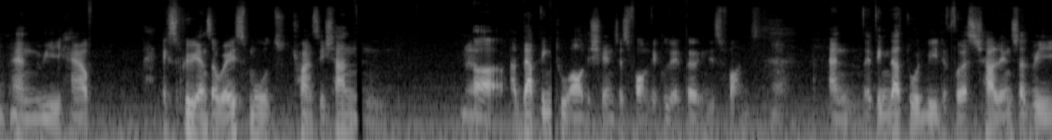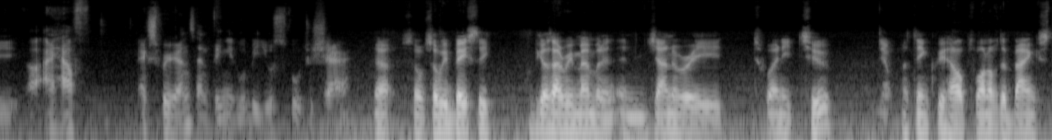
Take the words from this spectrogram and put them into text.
Mm-hmm. And we have experienced a very smooth transition yeah. Uh, adapting to all the changes from regulator in this fund. Yeah and I think that would be the first challenge that we uh, I have experienced and think it would be useful to share. Yeah. So so we basically because I remember in, in January 22. Yep. I think we helped one of the banks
